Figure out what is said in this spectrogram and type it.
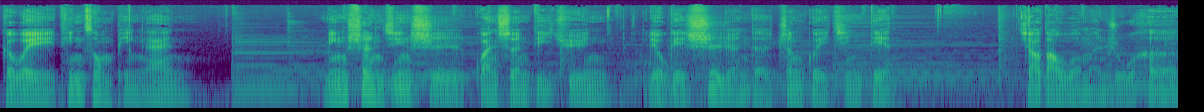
各位听众平安。名圣经是关圣帝君留给世人的珍贵经典，教导我们如何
